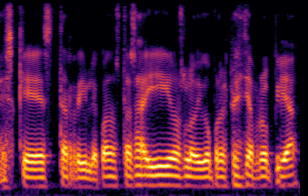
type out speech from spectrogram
es que es terrible. Cuando estás ahí, os lo digo por experiencia propia,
